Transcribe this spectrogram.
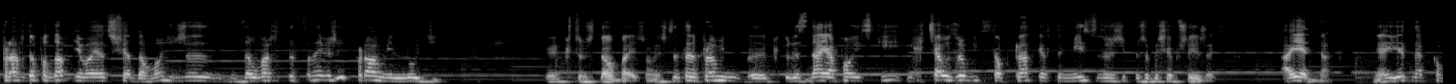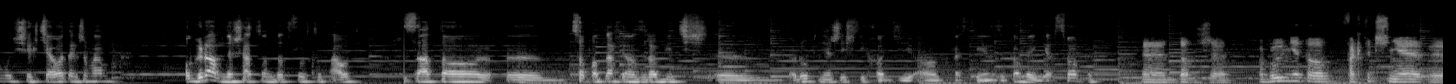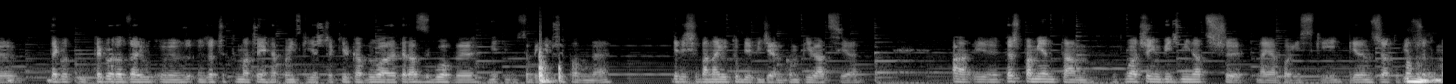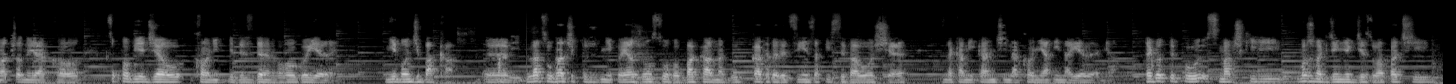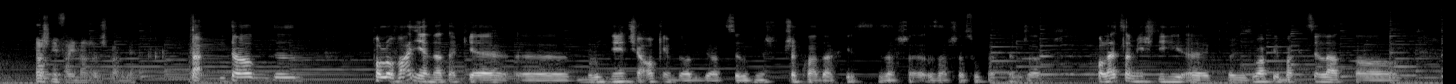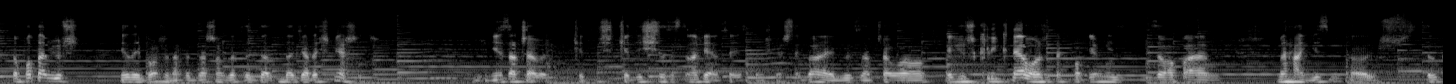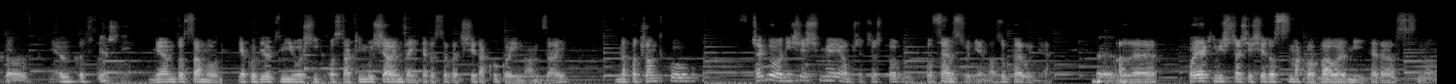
prawdopodobnie mając świadomość, że zauważy to co najwyżej promil ludzi, y, którzy to obejrzą. Jeszcze ten promil, y, który zna japoński i chciał zrobić stop klatkę w tym miejscu, żeby się przyjrzeć. A jednak, nie? Jednak komuś się chciało, także mam ogromny szacun do twórców aut za to, y, co potrafią zrobić y, również jeśli chodzi o kwestie językowe i gier. E, dobrze. Ogólnie to faktycznie y, tego, tego rodzaju rzeczy w tłumaczeniach japońskich jeszcze kilka było, ale teraz z głowy sobie nie przypomnę. Kiedyś chyba na YouTubie widziałem kompilację a, też pamiętam w tłumaczeniu Wiedźmina 3 na japoński. Jeden z żartów jest mhm. przetłumaczony jako co powiedział koń, kiedy zdenerwował go jeleń. Nie bądź baka. E, dla słuchaczy, którzy nie kojarzą, słowo baka na głupka tradycyjnie zapisywało się znakami kanji na konia i na jelenia. Tego typu smaczki można gdzie niegdzie złapać i strasznie fajna rzecz dla mnie. Tak, i to y, polowanie na takie e, mrugnięcia okiem do odbiorcy również w przekładach jest zawsze, zawsze super. Także polecam, jeśli e, ktoś złapie bakcyla, to, to potem już, nie daj Boże, nawet zaczną go te dadziare śmieszyć. Nie zaczęły. Kiedyś, kiedyś się zastanawiałem, co jest tym śmiesznego, a jak już zaczęło, jak już kliknęło, że tak powiem, i załapałem mechanizm, to już tylko, nie, tylko śmieszniej. Miałem to samo. Jako wielki miłośnik Osaki musiałem zainteresować się Rakugo i Manzai. Na początku, z czego oni się śmieją? Przecież to, to sensu nie ma, zupełnie. Ale po jakimś czasie się rozsmakowałem i teraz, no,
